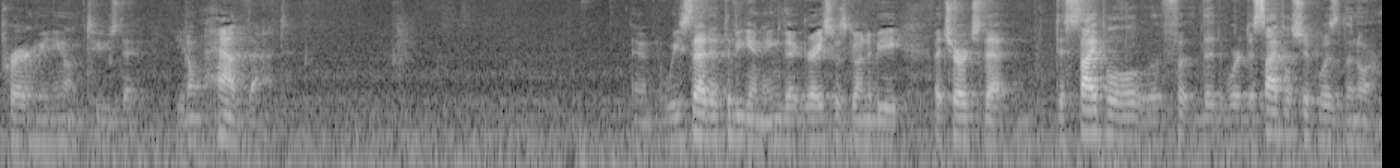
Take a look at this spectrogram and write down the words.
prayer meeting on Tuesday. You don't have that. And we said at the beginning that Grace was going to be a church that disciple that where discipleship was the norm.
